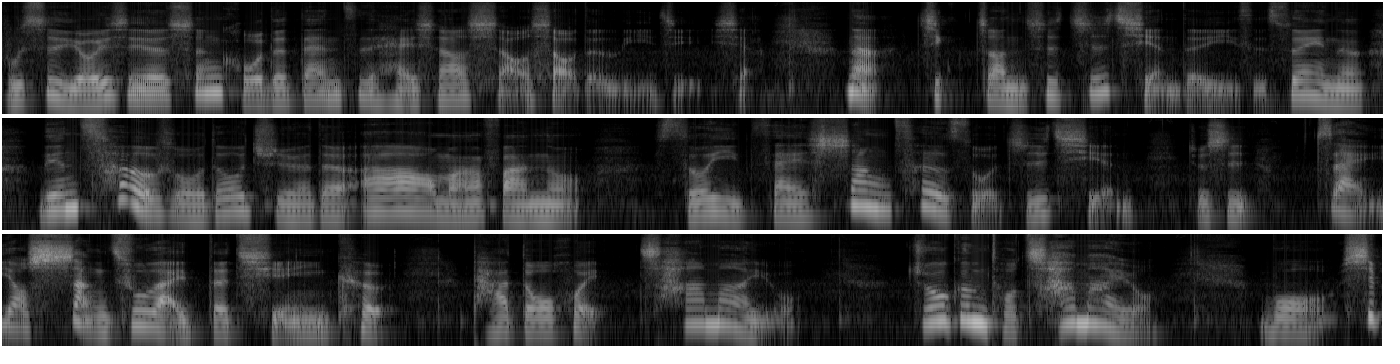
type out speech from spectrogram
不是有一些生活的单字，还是要小小的理解一下。那직전是之前的意思，所以呢，连厕所都觉得啊好麻烦哦，所以在上厕所之前，就是。在要上出来的前一刻，他都会참아요조금더참아요뭐10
